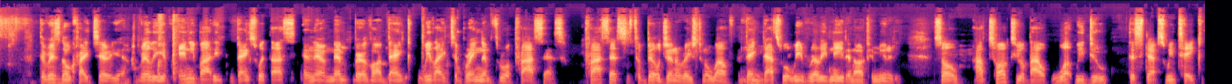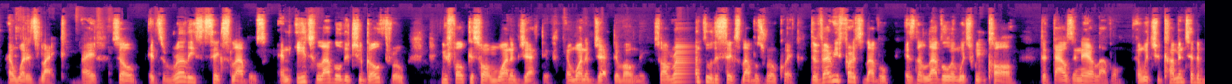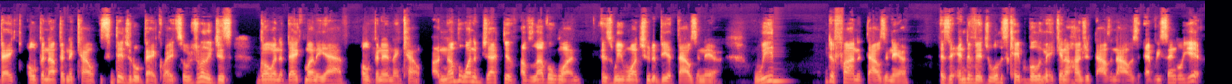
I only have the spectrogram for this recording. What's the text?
There is no criteria. Really, if anybody banks with us and they're a member of our bank, we like to bring them through a process. Process is to build generational wealth. I think mm. that's what we really need in our community. So I'll talk to you about what we do, the steps we take, and what it's like, right? So it's really six levels. And each level that you go through, you focus on one objective and one objective only. So I'll run through the six levels real quick. The very first level is the level in which we call the thousandaire level, in which you come into the bank, open up an account. It's a digital bank, right? So it's really just going to Bank Money Ave, open an account. Our number one objective of level one is we want you to be a thousandaire. We define a thousandaire as an individual that's capable of making $100,000 every single year.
